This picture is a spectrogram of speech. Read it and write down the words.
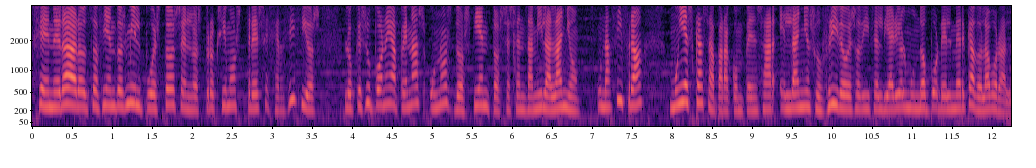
generar 800.000 puestos en los próximos tres ejercicios, lo que supone apenas unos 260.000 al año. Una cifra muy escasa para compensar el daño sufrido, eso dice el diario El Mundo, por el mercado laboral.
